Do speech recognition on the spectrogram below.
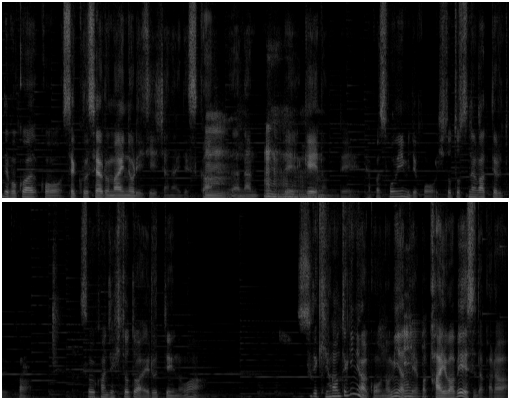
で、僕はこう、セクシャルマイノリティじゃないですか。うん。ななんでゲイなので、やっぱそういう意味でこう、人とつながってるというか、そういう感じで人と会えるっていうのは、で、基本的にはこう、飲み屋ってやっぱ会話ベースだから、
